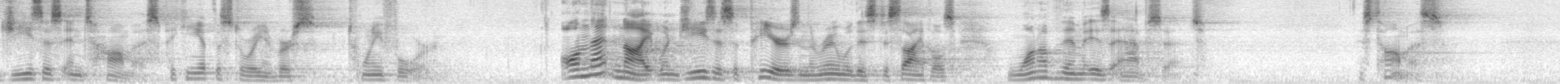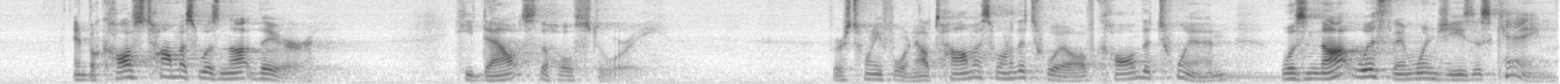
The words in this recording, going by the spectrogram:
Jesus and Thomas, picking up the story in verse 24. On that night, when Jesus appears in the room with his disciples, one of them is absent. It's Thomas. And because Thomas was not there, he doubts the whole story. Verse 24 Now, Thomas, one of the twelve, called the twin, was not with them when Jesus came.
